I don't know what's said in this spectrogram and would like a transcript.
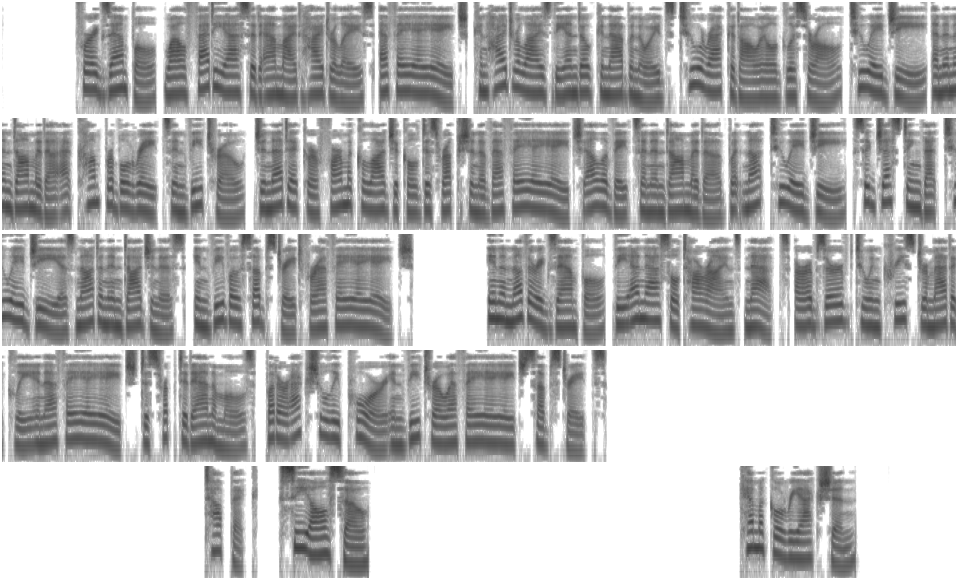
For example, while fatty acid amide hydrolase FAAH can hydrolyze the endocannabinoids 2-arachidonoylglycerol 2-AG and anandamide at comparable rates in vitro, genetic or pharmacological disruption of FAAH elevates anandamide but not 2-AG, suggesting that 2-AG is not an endogenous, in vivo substrate for FAAH. In another example, the N-acyltaurines are observed to increase dramatically in FAAH-disrupted animals, but are actually poor in vitro FAAH substrates. See also Chemical reaction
